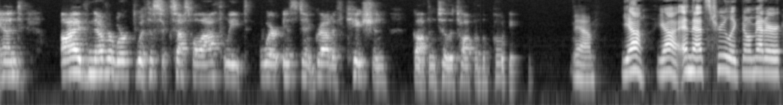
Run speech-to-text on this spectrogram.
and I've never worked with a successful athlete where instant gratification got them to the top of the podium. Yeah. Yeah, yeah, and that's true. Like no matter,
